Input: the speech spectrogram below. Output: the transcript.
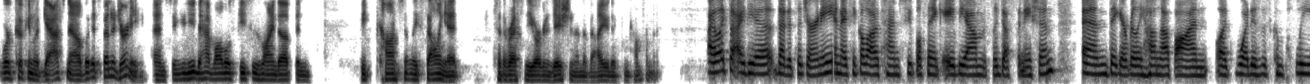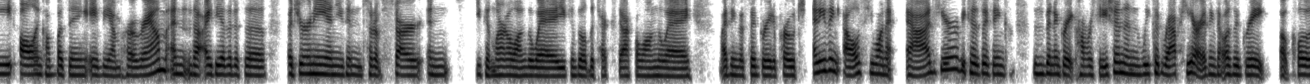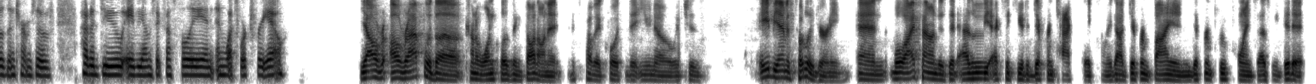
We're cooking with gas now, but it's been a journey. And so you need to have all those pieces lined up and be constantly selling it to the rest of the organization and the value that can come from it. I like the idea that it's a journey. And I think a lot of times people think ABM, it's a destination, and they get really hung up on like, what is this complete, all encompassing ABM program? And the idea that it's a, a journey and you can sort of start and you can learn along the way you can build the tech stack along the way. I think that's a great approach. Anything else you want to add here? Because i think this has been a great conversation and we could wrap here. I think that was a great close in terms of how to do abm successfully and, and what's worked for you. Yeah I'll, I'll wrap with a kind of one closing thought on it. It's probably a quote that you know which is ABM is totally a journey. And what I found is that as we executed different tactics and we got different buy in and different proof points as we did it,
